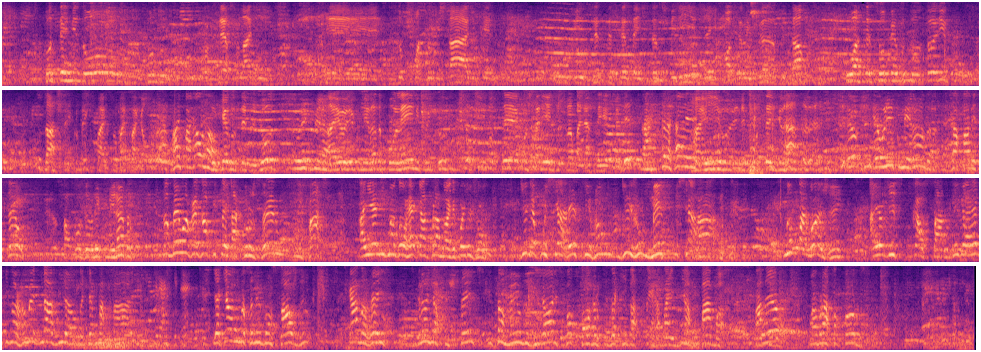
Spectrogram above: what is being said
Quando terminou todo o processo lá de é, desocupação do estádio, que houve 160 e tantos feridos, helicóptero em campo e tal. O assessor perguntou, doutor Eurico, os árbitros, como é que faz? O senhor vai pagar o árbitro? Vai pagar ou não? Porque não teve jogo? Eurico Miranda. Aí o Eurico Miranda, polêmico e tudo, disse assim, você gostaria de trabalhar sem receber? Aí ele ficou sem graça, né? Eu, Eurico Miranda já faleceu, o saudoso Eurico Miranda. Também uma vez apitei lá Cruzeiro e Vasco. Aí ele mandou um recado para nós depois do jogo. Diga para os cearenses que vão de jumento pro Ceará. Não pagou a gente. Aí eu disse pro calçado, diga a ele que nós vamos é de avião, daqui a passagem. E aqui é o nosso amigo Gonçalves, viu? Cada vez grande assistente e também um dos melhores fotógrafos aqui da Serra da Ibiapaba. Valeu, um abraço a todos.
